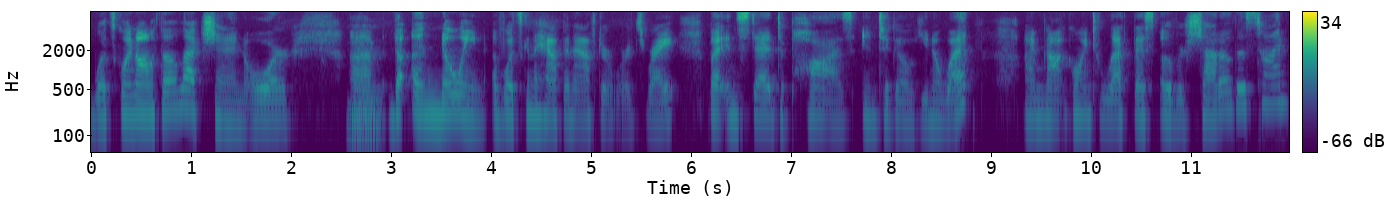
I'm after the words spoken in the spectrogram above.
what's going on with the election or um, the unknowing of what's going to happen afterwards, right? But instead to pause and to go, you know what? I'm not going to let this overshadow this time.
